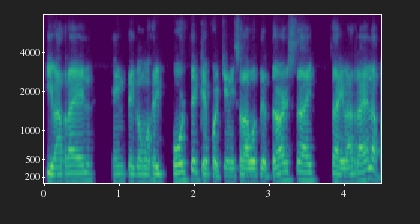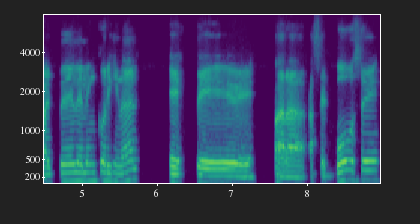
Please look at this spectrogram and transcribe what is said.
iba a traer gente como Ray Porter que fue quien hizo la voz de Darkseid, o sea, iba a traer la parte del elenco original este, para hacer voces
